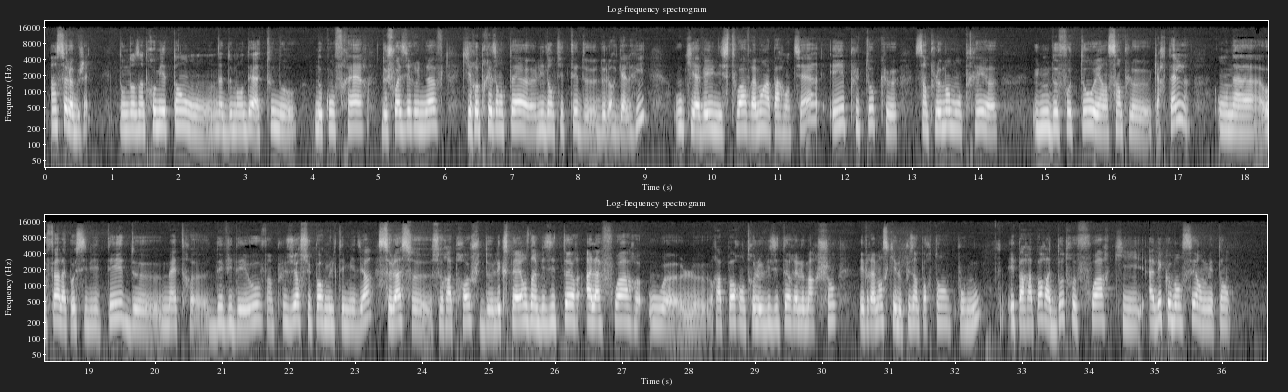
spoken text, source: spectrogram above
un seul objet. Donc dans un premier temps, on a demandé à tous nos, confrères de choisir une œuvre qui représentait euh, l'identité de, leur galerie ou qui avait une histoire vraiment à part entière. Et plutôt que simplement montrer euh, une ou deux photos et un simple cartel, on a offert la possibilité de mettre euh, des vidéos, enfin plusieurs supports multimédia. Cela se, rapproche de l'expérience d'un visiteur à la foire où euh, le rapport entre le visiteur et le marchand est vraiment ce qui est le plus important pour nous. Et par rapport à d'autres foires qui avaient commencé en mettant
